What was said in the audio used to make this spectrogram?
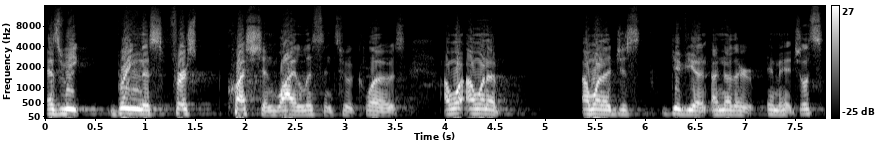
as we bring this first question, why listen, to a close, I want, I want to I want to just give you another image. Let's,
